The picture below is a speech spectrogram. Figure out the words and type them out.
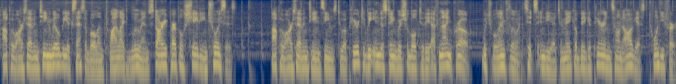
Oppo R17 will be accessible in twilight blue and starry purple shading choices. Oppo R17 seems to appear to be indistinguishable to the F9 Pro, which will influence its India to make a big appearance on August 21.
